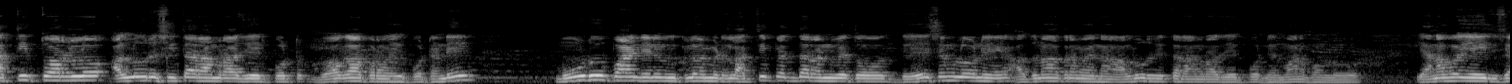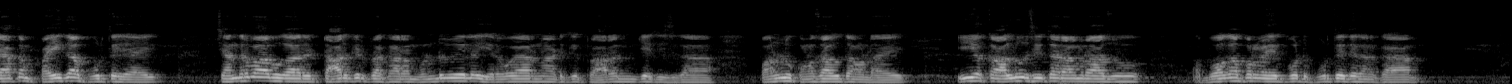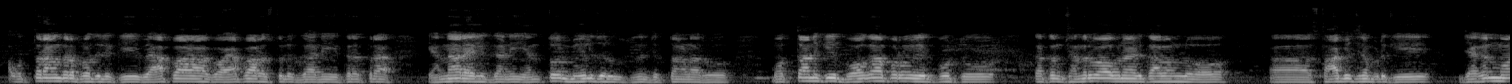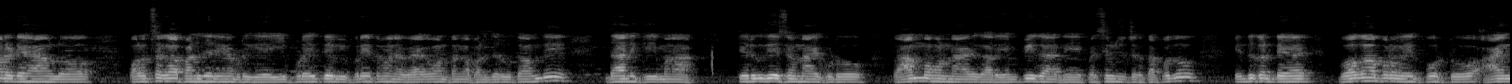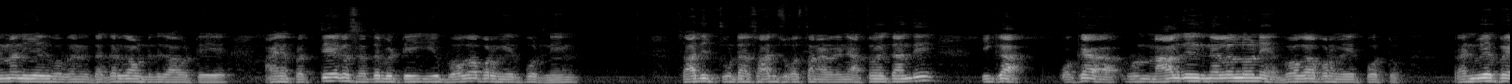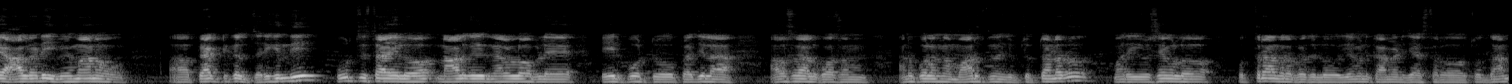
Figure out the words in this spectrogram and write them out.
అతి త్వరలో Alluri Sitaramaraju airport Bhogapuram airport అండి. మూడు పాయింట్ ఎనిమిది కిలోమీటర్ల అతిపెద్ద రన్వేతో దేశంలోనే అధునాతనమైన అల్లూరి సీతారామరాజు ఎయిర్పోర్ట్ నిర్మాణ పనులు ఎనభై ఐదు శాతం పైగా పూర్తయ్యాయి. చంద్రబాబు గారి టార్గెట్ ప్రకారం రెండు వేల ఇరవై ఆరు నాటికి ప్రారంభించే దిశగా పనులు కొనసాగుతూ ఉన్నాయి. ఈ యొక్క అల్లూరి సీతారామరాజు భోగాపురం ఎయిర్పోర్ట్ పూర్తయితే కనుక ఉత్తరాంధ్ర ప్రజలకి వ్యాపార వ్యాపారస్తులకు కానీ ఇతరత్ర ఎన్ఆర్ఐలకు కానీ ఎంతో మేలు జరుగుతుందని చెప్తా ఉన్నారు. మొత్తానికి భోగాపురం ఎయిర్పోర్టు గతం చంద్రబాబు నాయుడు కాలంలో స్థాపించినప్పటికీ జగన్మోహన్ రెడ్డి హయాంలో పలసగా పని జరిగినప్పటికీ ఇప్పుడైతే విపరీతమైన వేగవంతంగా పని జరుగుతూ ఉంది. దానికి మన తెలుగుదేశం నాయకుడు రామ్మోహన్ నాయుడు గారు ఎంపీ గారిని ప్రశంసించక తప్పదు. ఎందుకంటే భోగాపురం ఎయిర్పోర్టు ఆయన నియోజకవర్గానికి దగ్గరగా ఉంటుంది కాబట్టి ఆయన ప్రత్యేక శ్రద్ధ పెట్టి ఈ భోగాపురం ఎయిర్పోర్ట్ని సాధించుకుంటా సాధించుకొస్తానని అర్థమవుతుంది ఇక ఒక నాలుగైదు నెలల్లోనే భోగాపురం ఎయిర్పోర్టు రన్వేపై ఆల్రెడీ విమానం ప్రాక్టికల్ జరిగింది. పూర్తి స్థాయిలో నాలుగైదు నెలల లోపలే ఎయిర్పోర్టు ప్రజల అవసరాల కోసం అనుకూలంగా మారుతుందని చెప్పి చెప్తున్నారు. మరి ఈ విషయంలో ఉత్తరాంధ్ర ప్రజలు ఏమని కామెంట్ చేస్తారో చూద్దాం.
